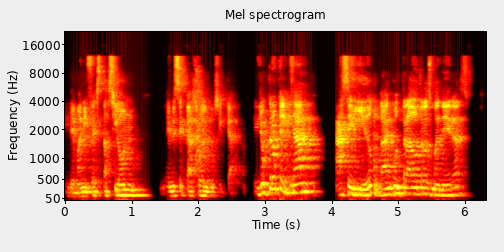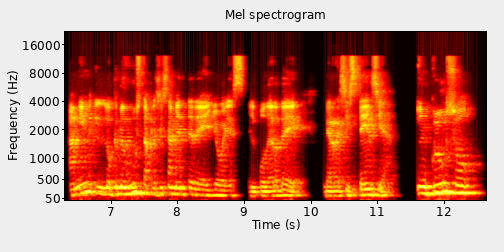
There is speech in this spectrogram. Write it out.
de manifestación en ese caso el musical. Yo creo que el camp ha seguido, ha encontrado otras maneras. A mí lo que me gusta precisamente de ello es el poder de, de resistencia. Incluso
